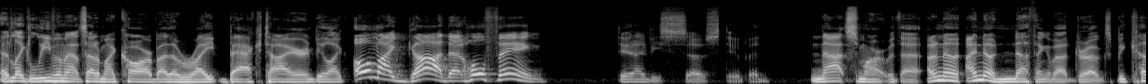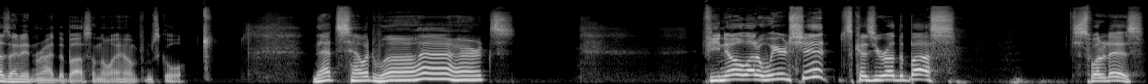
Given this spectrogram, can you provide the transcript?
I'd like leave them outside of my car by the right back tire and be like, oh my God, that whole thing. Dude, I'd be so stupid. Not smart with that. I don't know. I know nothing about drugs because I didn't ride the bus on the way home from school. That's how it works. If you know a lot of weird shit, it's because you rode the bus. Just what it is.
